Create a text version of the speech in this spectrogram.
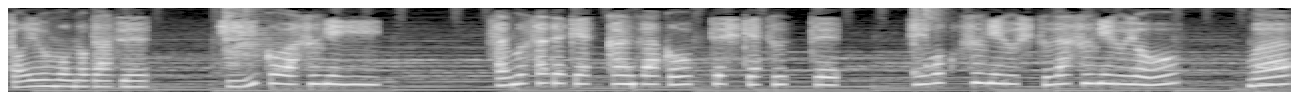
というものだぜ。ひー怖すぎー。寒さで血管が凍って止血って、地獄すぎるし辛すぎるよまあ、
